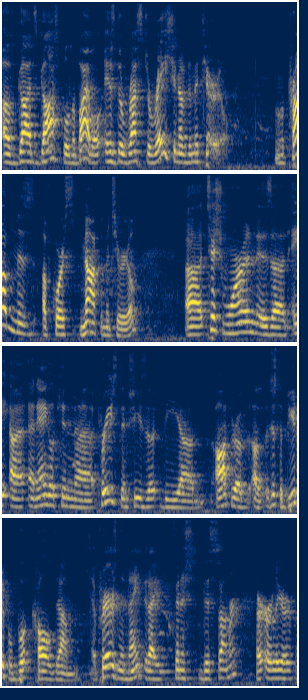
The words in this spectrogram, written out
of God's gospel in the Bible is the restoration of the material. Well, the problem is, of course, not the material. Uh, Tish Warren is an, uh, an Anglican uh, priest, and she's a, the um, author of, of, just a beautiful book called um, Prayers in the Night that I finished this summer, or earlier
